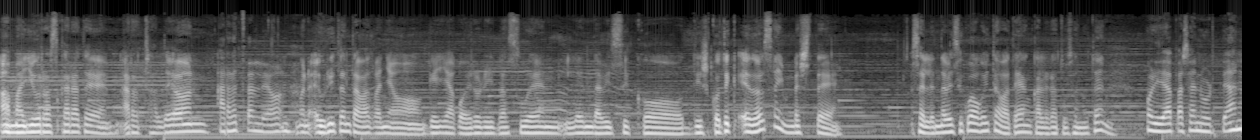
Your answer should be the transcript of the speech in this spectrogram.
Amaiur azkarate, arratsaldeon. Arratsaldeon. Bueno, euritenta bat baino gehiago erori da zuen lendabiziko diskotik edo zain beste. Ze lendabiziko hogeita batean kaleratu zenuten. Hori da pasan urtean,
